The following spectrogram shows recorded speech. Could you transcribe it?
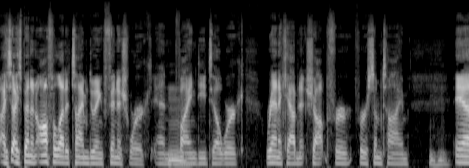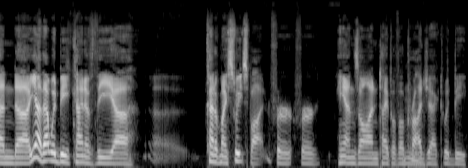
I, I spent an awful lot of time doing finish work and mm. fine detail work. Ran a cabinet shop for for some time, mm-hmm. and uh, yeah, that would be kind of the uh, uh, kind of my sweet spot for for hands-on type of a mm. project would be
